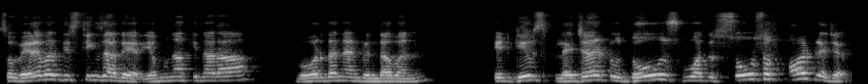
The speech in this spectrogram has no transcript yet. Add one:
so wherever these things are there Yamuna किनारा Govardhan and Vrindavan it gives pleasure to those who are the source of all pleasure.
